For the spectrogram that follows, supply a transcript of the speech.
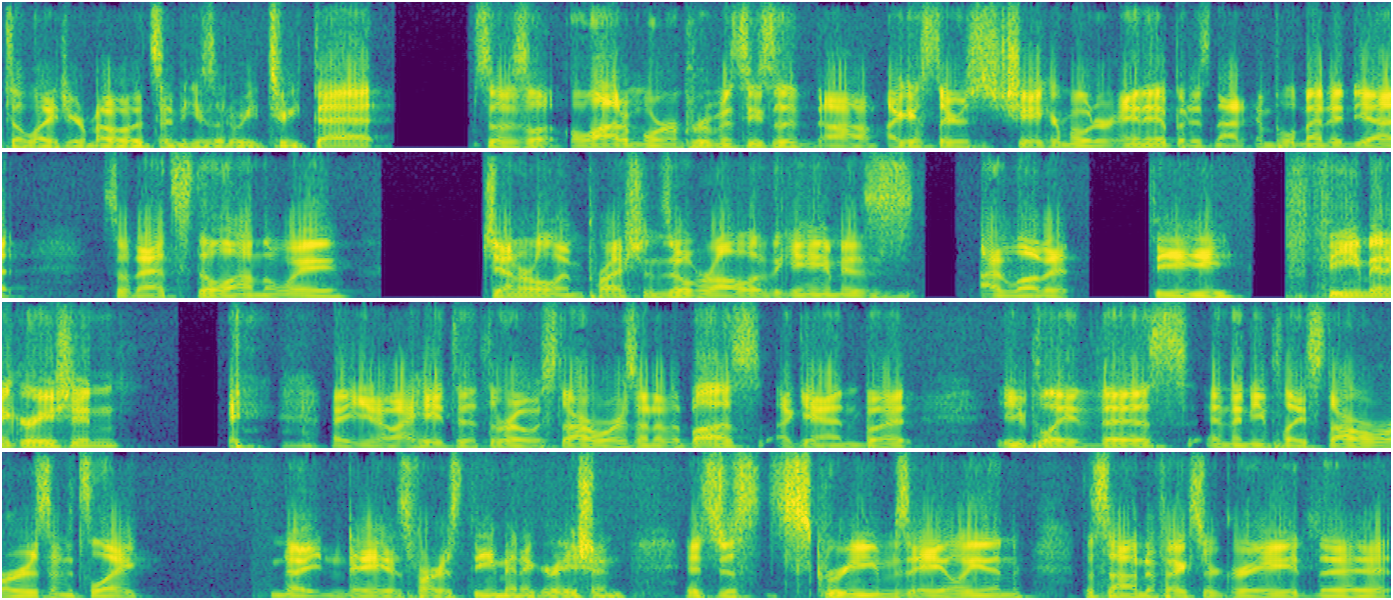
to light your modes. And he said we tweaked that. So there's a lot of more improvements. He said um, I guess there's shaker motor in it, but it's not implemented yet. So that's still on the way. General impressions overall of the game is I love it. The theme integration you know, I hate to throw Star Wars under the bus again, but you play this and then you play Star Wars, and it's like night and day as far as theme integration. It just screams alien. The sound effects are great. The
